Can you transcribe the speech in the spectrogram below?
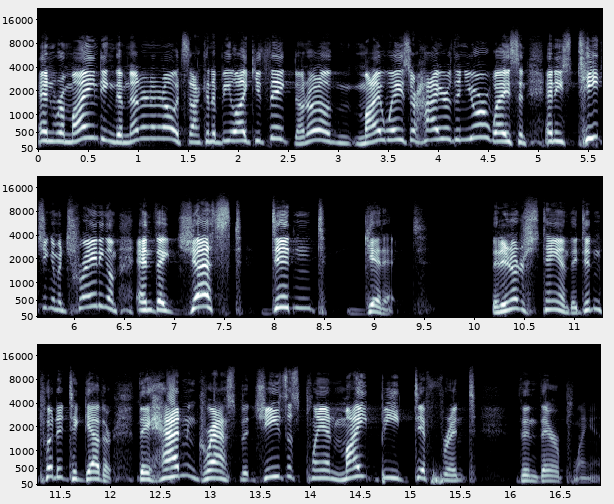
and reminding them, no, no, no, no, it's not going to be like you think. No, no, no, my ways are higher than your ways. And, and he's teaching them and training them, and they just didn't get it. They didn't understand. They didn't put it together. They hadn't grasped that Jesus' plan might be different than their plan.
